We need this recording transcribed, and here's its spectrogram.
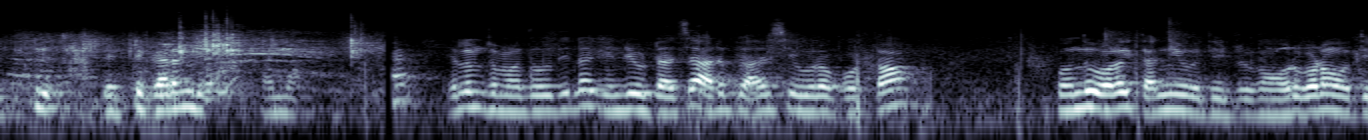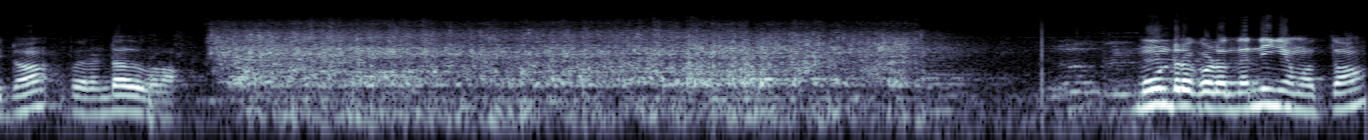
எட்டு எட்டு கரண்டி. ஆமாம் எலுமிச்சம்பழத்தை ஊற்றிட்டா கிண்டி விட்டாச்சு. அடுப்பு அரிசி ஊற போட்டோம். இப்போ வந்து உலகி தண்ணி ஊற்றிட்டு இருக்கோம். ஒரு குடம் ஊற்றிட்டோம் இப்போ ரெண்டாவது குடம். மூன்றரை குடம் தண்ணிங்க மொத்தம்.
